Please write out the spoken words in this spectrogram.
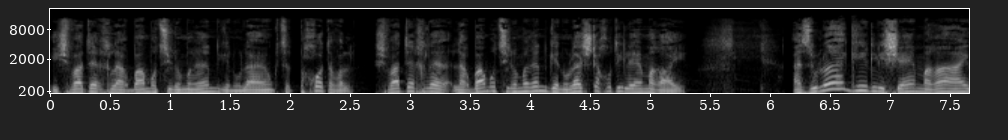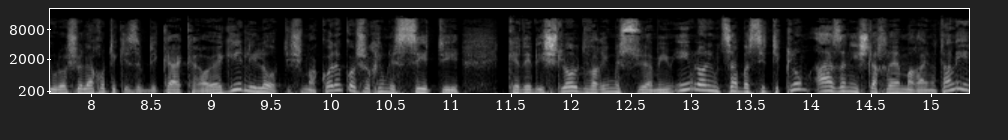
היא שוות ערך ל-400 צילומי רנטגן, אולי היום קצת פחות, אבל שוות ערך ל-400 צילומי רנטגן, אולי ישלח אותי ל-MRI. אז הוא לא יגיד לי ש-MRI, הוא לא שולח אותי כי זו בדיקה יקרה, הוא יגיד לי, לא, תשמע, קודם כל שולחים ל-CT כדי לשלול דברים מסוימים. אם לא נמצא ב-CT כלום, אז אני אשלח ל-MRI. נתן לי,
